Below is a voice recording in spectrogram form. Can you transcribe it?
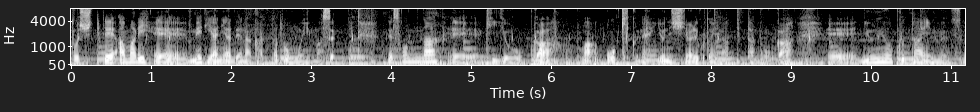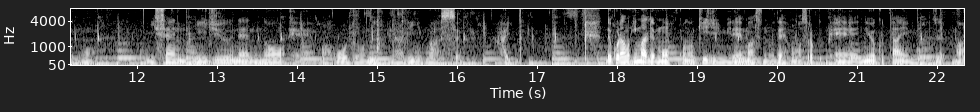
としてあまり、えメディアには出なかったと思います。でそんな、え企業が、まあ、大きく、ね、世に知られることになったのが、えニューヨーク・タイムズの2020年の、えー報道になります。はいでこれは今でもこの記事見れますので、おそらく、えー、ニューヨーク・タイムズ、まあ、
